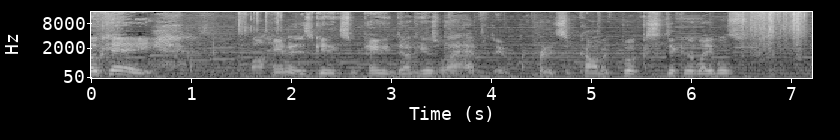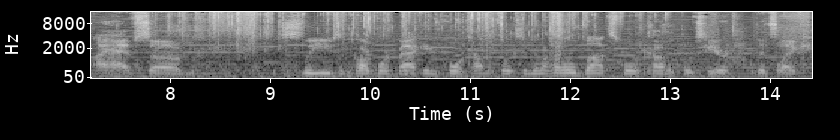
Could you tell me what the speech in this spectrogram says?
Okay, while Hannah is getting some painting done, here's what I have to do. I printed some comic book sticker labels. I have some sleeves and cardboard backing for comic books, and then a whole box full of comic books here that's like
